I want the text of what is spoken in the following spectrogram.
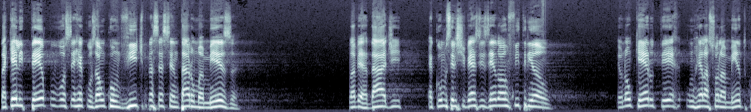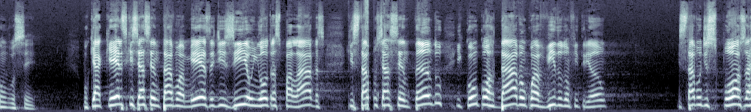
Naquele tempo, você recusar um convite para se sentar uma mesa na verdade, é como se ele estivesse dizendo ao anfitrião: Eu não quero ter um relacionamento com você. Porque aqueles que se assentavam à mesa diziam, em outras palavras, que estavam se assentando e concordavam com a vida do anfitrião, estavam dispostos a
